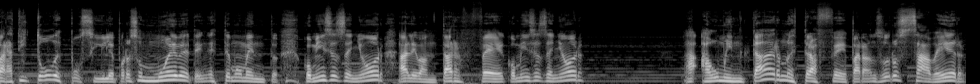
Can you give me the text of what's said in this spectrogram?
Para ti todo es posible, por eso muévete en este momento. Comienza, Señor, a levantar fe. Comienza, Señor, a aumentar nuestra fe para nosotros saber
